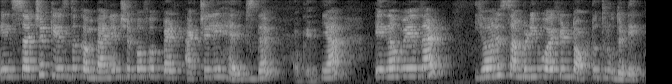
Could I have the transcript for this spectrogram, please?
In such a case, the companionship of a pet actually helps them Okay. yeah in a way that here is somebody who I can talk to through the day.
